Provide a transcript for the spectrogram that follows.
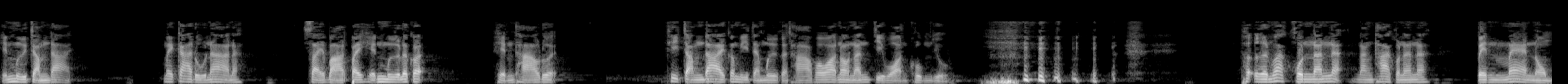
เห็นมือจำได้ ไม่กล้าดูหน้านะ ใส่บาตรไปเห็นมือแล้วก็เห็นเท้าด้วย ที่จำได้ก็มีแต่มือกับเท้า เพราะว่านอกนั้นจีวรคลุมอยู่เผอิญว่าคนนั้นน่ะ นางท่าคนนั้นนะเป็นแม่นม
